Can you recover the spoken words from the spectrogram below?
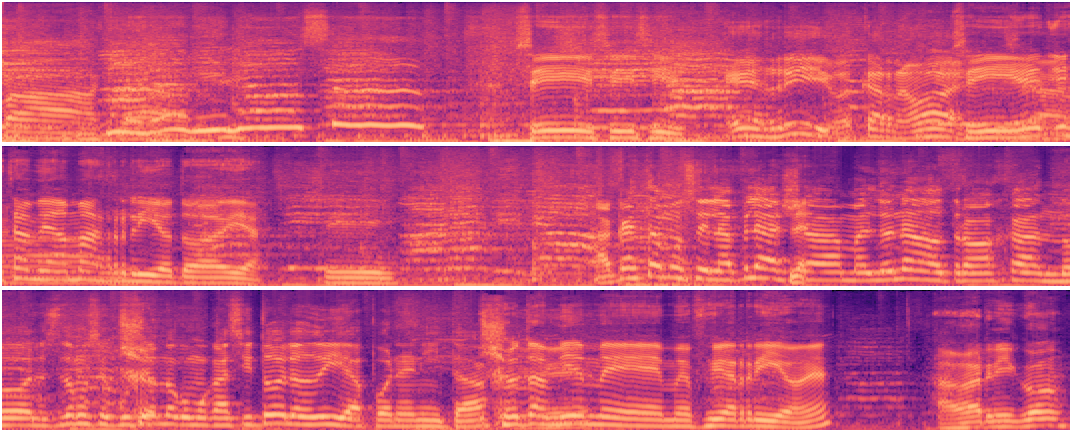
Pa, Maravillosa. Sí, sí, sí. Es Río, es carnaval. Sí, O sea, esta me da más río todavía. Sí. Acá estamos en la playa, Maldonado trabajando. Los estamos escuchando como casi todos los días, pone Anita. Yo también me, me fui a Río, ¿eh? A ver, Nico.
